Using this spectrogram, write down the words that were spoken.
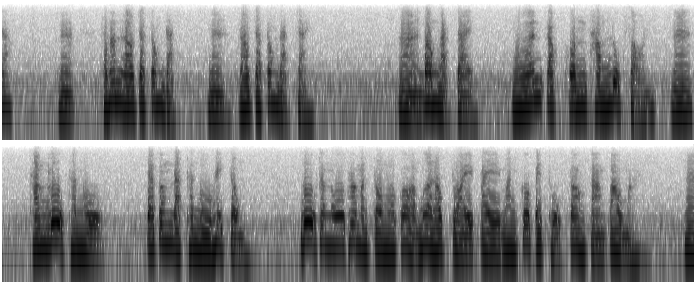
ยากนะฉะนั้นเราจะต้องดัดนะเราจะต้องดัดใจ ต้องดัดใจ เหมือนกับคนทำลูกศรนนะทำลูกธนู จะต้องดัดธนูให้ตรง ลูกธนูถ้ามันตรงแล้วก็เมื่อเราปล่อยไป มันก็ไปถูกต้องตามเป้าหมายนะ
